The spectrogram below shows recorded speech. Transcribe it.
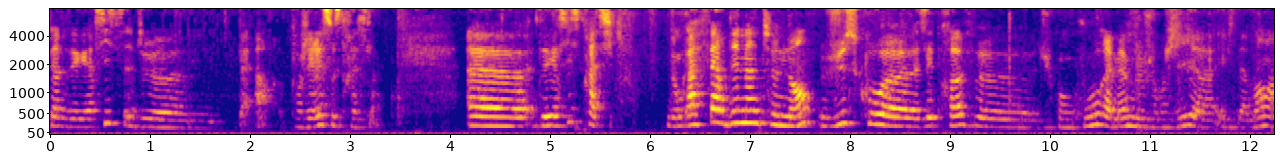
faire des exercices euh, bah, pour gérer ce stress-là. Euh, des exercices pratiques. Donc à faire dès maintenant jusqu'aux épreuves du concours et même le jour J, évidemment,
